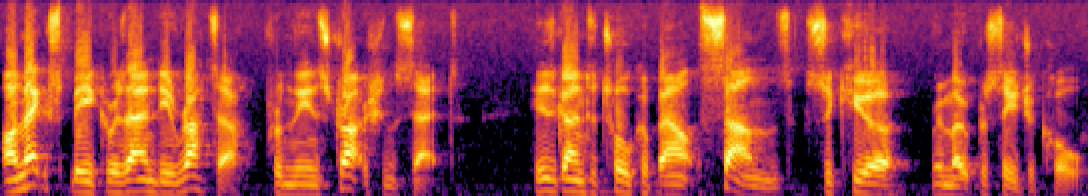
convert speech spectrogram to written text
Our next speaker is Andy Rutter from the instruction set. He's going to talk about SUN's secure remote procedure call.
